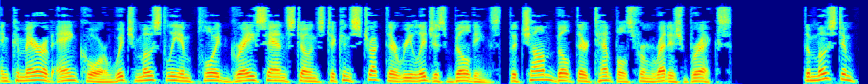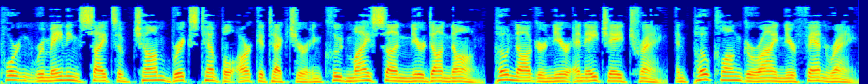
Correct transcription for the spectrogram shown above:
and Khmer of Angkor which mostly employed grey sandstones to construct their religious buildings, the Cham built their temples from reddish bricks. The most important remaining sites of Cham bricks temple architecture include My Son near Da Nang, Po Nagar near Nha Trang, and Po Klong Garai near Phan Rang.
